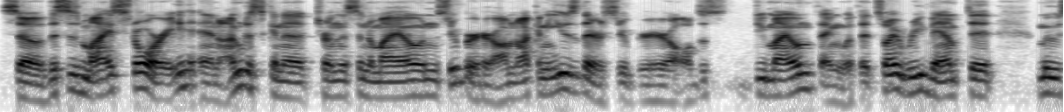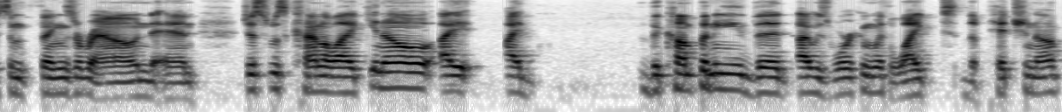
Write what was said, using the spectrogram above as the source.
So this is my story, and I'm just gonna turn this into my own superhero. I'm not gonna use their superhero. I'll just do my own thing with it. So I revamped it, moved some things around, and just was kind of like, you know, I I the company that I was working with liked the pitch enough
